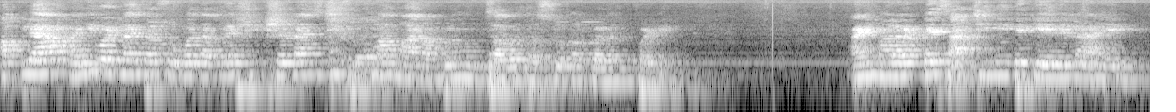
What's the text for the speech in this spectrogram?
आपल्या आई वडिलांच्या सोबत आपल्या शिक्षकांची सुद्धा मान आपण उंचावत असतो न आणि मला वाटतं साचीने ते केलेलं आहे.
